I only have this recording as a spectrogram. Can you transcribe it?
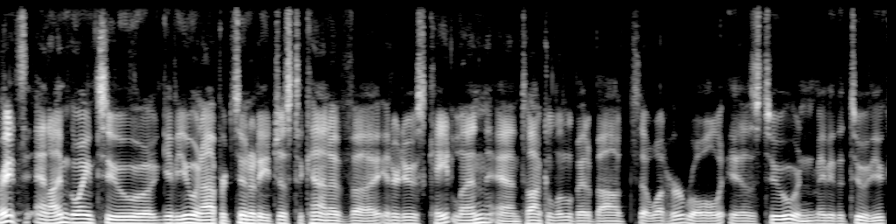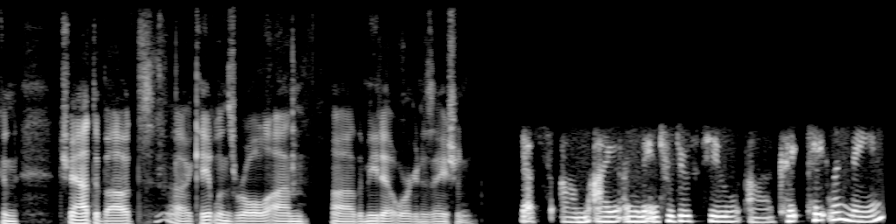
Great. And I'm going to give you an opportunity just to kind of uh, introduce Caitlin and talk a little bit about uh, what her role is, too. And maybe the two of you can chat about uh, Caitlin's role on uh, the MEADA organization. Yes, um, I, am going to introduce to you uh, Caitlin Main.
